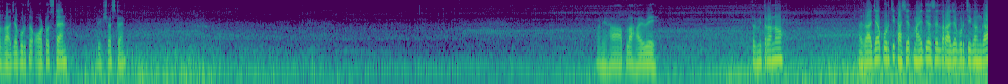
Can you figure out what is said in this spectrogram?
राजापूरचं ऑटो स्टँड रिक्षा स्टँड. आणि हा आपला हायवे. तर मित्रांनो राजापूरची खासियत माहिती असेल तर राजापूरची गंगा.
